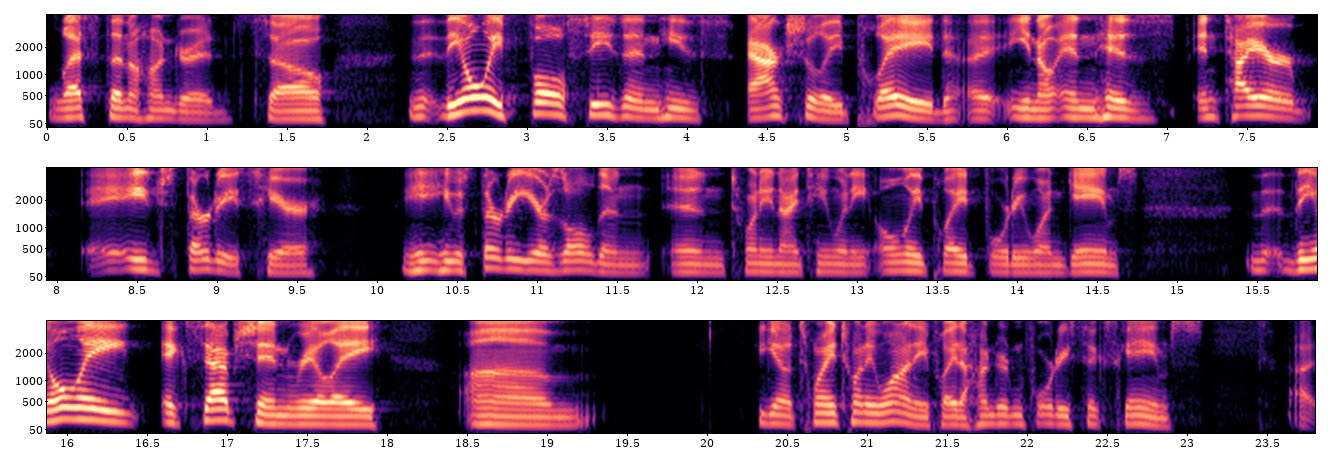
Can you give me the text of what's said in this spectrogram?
less than 100. So the only full season he's actually played, uh, you know, in his entire age 30s here. He, he was 30 years old in, in 2019 when he only played 41 games the only exception really um, you know 2021 he played 146 games uh,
